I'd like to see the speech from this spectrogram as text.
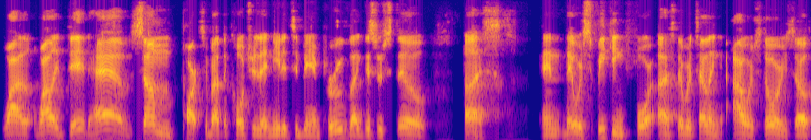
while while it did have some parts about the culture that needed to be improved, like this was still us. And they were speaking for us. They were telling our story. So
